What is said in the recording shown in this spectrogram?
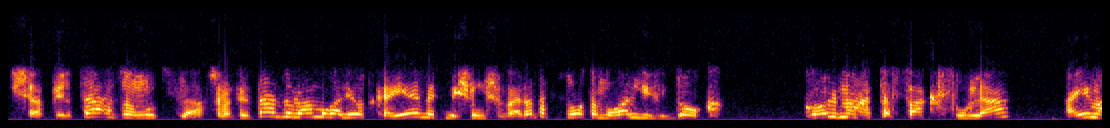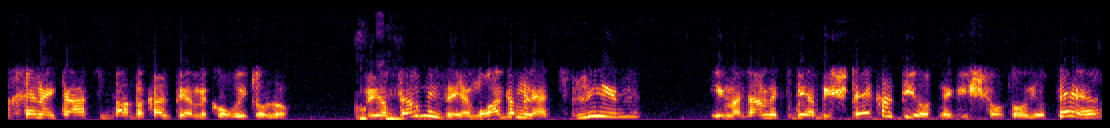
שהפרצה הזו נוצלה. עכשיו, הפרצה הזו לא אמורה להיות קיימת משום שוועדת הבחירות אמורה לבדוק כל מעטפה כפולה, האם אכן הייתה הצבעה בקלפי המקורית או לא. Okay. אוקיי. ויותר מזה, היא אמורה גם להצליב אם אדם הצביע בשתי קלפיות נגישות או יותר,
